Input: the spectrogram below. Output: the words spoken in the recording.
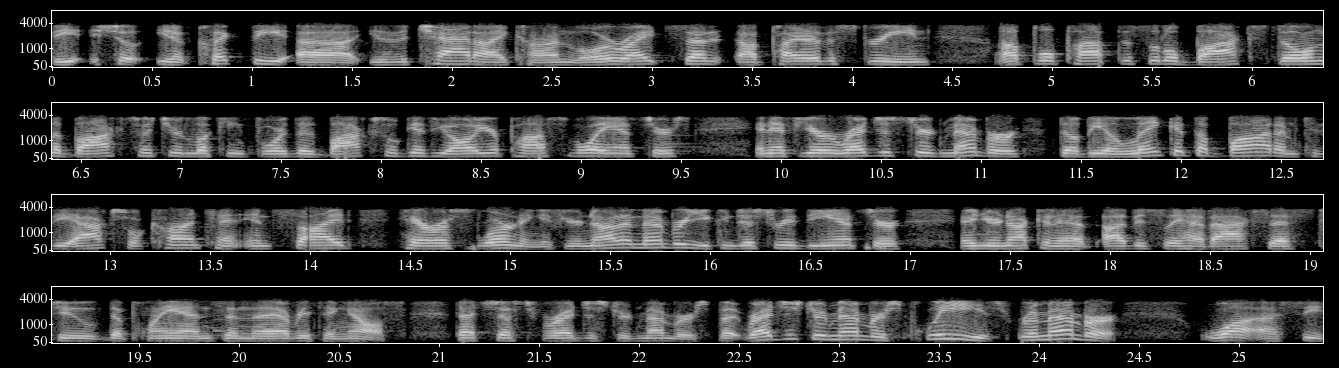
the she'll you know click the uh, the chat icon, lower right center, uh, part of the screen. Up will pop this little box. Fill in the box what you're looking for. The box will give you all your possible answers. And if you're a registered member, there'll be a link at the bottom to the actual content inside Harris Learning. If you're not a member, you can just read the answer, and you're not going to obviously have access to the plans and the everything else. That's just for registered members. But registered members, please remember uh, see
